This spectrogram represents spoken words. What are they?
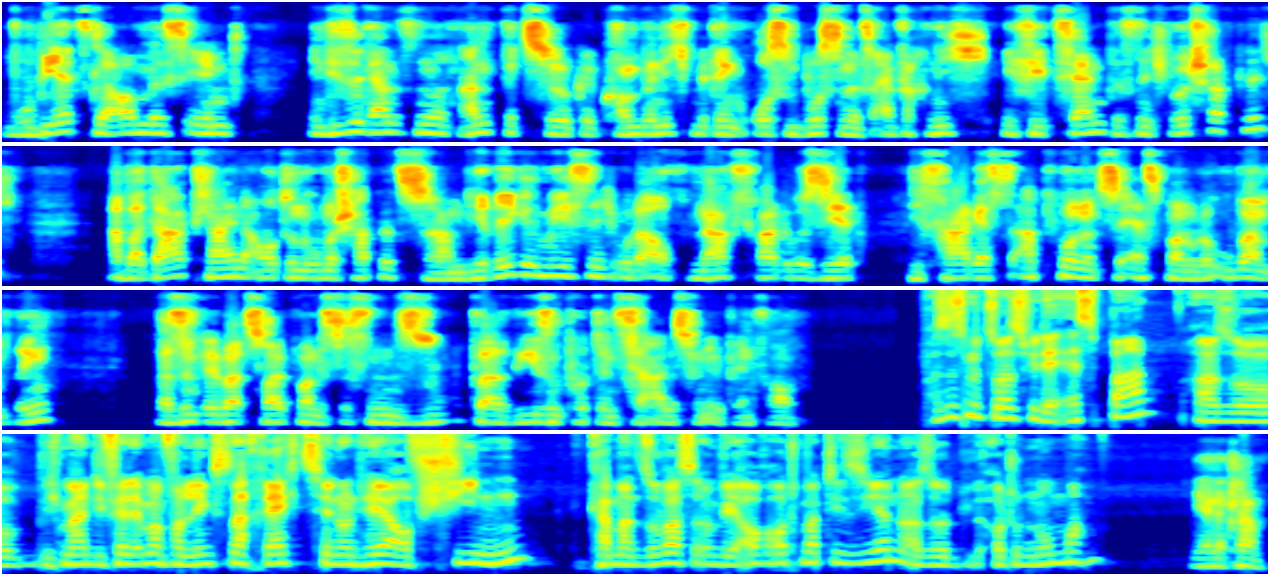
Wo wir jetzt glauben, ist eben, in diese ganzen Randbezirke kommen wir nicht mit den großen Bussen. Das ist einfach nicht effizient, das ist nicht wirtschaftlich. Aber da kleine autonome Shuttles zu haben, die regelmäßig oder auch nachfragebasiert die Fahrgäste abholen und zur S-Bahn oder U-Bahn bringen, da sind wir überzeugt von, dass das ein super Riesenpotenzial ist für den ÖPNV. Was ist mit sowas wie der S-Bahn? Also, ich meine, die fährt immer von links nach rechts hin und her auf Schienen. Kann man sowas irgendwie auch automatisieren, also autonom machen? Ja, na klar.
